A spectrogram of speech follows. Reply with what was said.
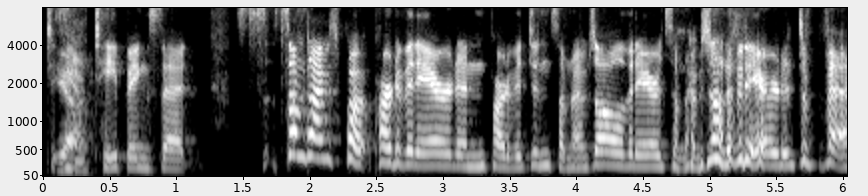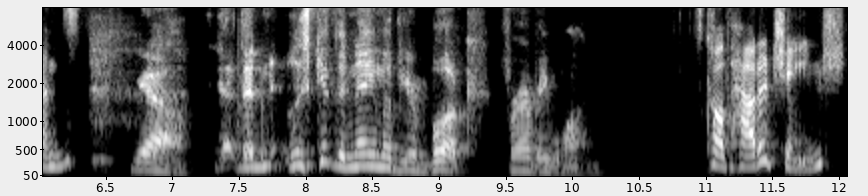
t- you Yeah. know, tapings that sometimes pa- part of it aired and part of it didn't. Sometimes all of it aired, sometimes none of it aired. It depends. Yeah, then let's get the name of your book for everyone. It's called How to Change:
